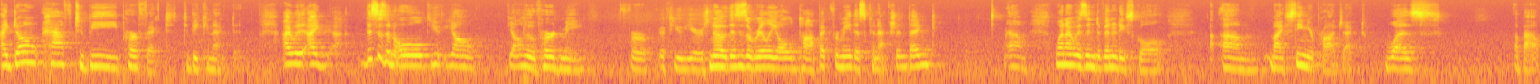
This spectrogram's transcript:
I don't have to be perfect to be connected. I would, I, this is an old, you, y'all, y'all who have heard me for a few years know this is a really old topic for me, this connection thing. Um, when I was in divinity school, um, my senior project was about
